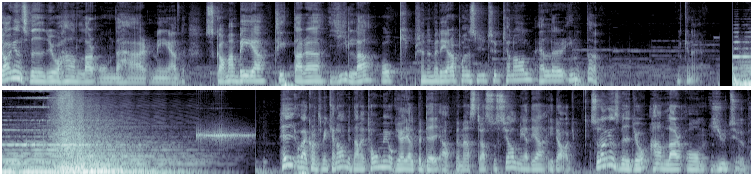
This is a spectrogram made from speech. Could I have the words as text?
Dagens video handlar om det här med Ska man be tittare gilla och prenumerera på ens YouTube-kanal eller inte? Mycket nöje. Hej och välkommen till min kanal, mitt namn är Tommy och jag hjälper dig att bemästra social media idag. Så dagens video handlar om YouTube.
